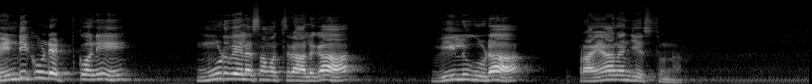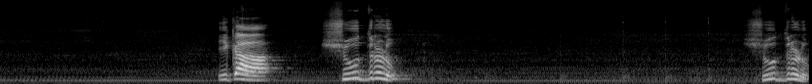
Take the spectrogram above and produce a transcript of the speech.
వెండి కుండ ఎత్తుకొని మూడు వేల సంవత్సరాలుగా వీళ్ళు కూడా ప్రయాణం చేస్తున్నారు. ఇక శూద్రులు శూద్రులు.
